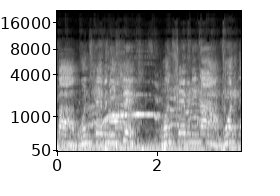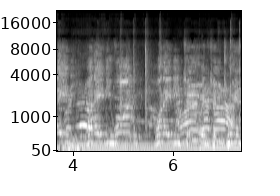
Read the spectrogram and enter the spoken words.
175, 176, 179, 180, 181, 182, and 220.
